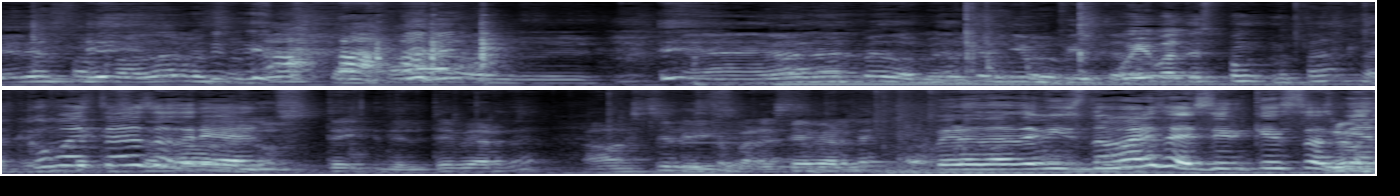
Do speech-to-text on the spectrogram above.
El destapador resultó destapado, güey. No, no hay pedo, me No tenía un pito. Oye, Valdés, pon- ¿me pasas la ¿Cómo estás, Adrián? té- ¿Del té verde? Ah, estoy listo para ¿Té este verde? Pero Davis, no me vas a decir que estás bien.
